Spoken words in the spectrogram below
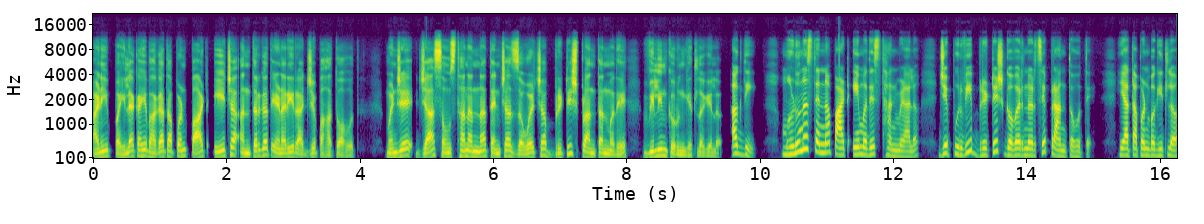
आणि पहिल्या काही भागात आपण पार्ट एच्या अंतर्गत येणारी राज्य पाहतो आहोत. म्हणजे ज्या संस्थानांना त्यांच्या जवळच्या ब्रिटिश प्रांतांमध्ये विलीन करून घेतलं गेलं. अगदी. म्हणूनच त्यांना पार्ट ए मध्ये स्थान मिळालं जे पूर्वी ब्रिटिश गव्हर्नरचे प्रांत होते. यात आपण बघितलं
